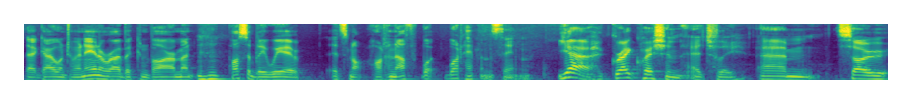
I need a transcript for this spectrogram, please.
they go into an anaerobic environment, Mm-hmm. possibly where it's not hot enough. What what happens then? Yeah, great question, actually. Um, so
